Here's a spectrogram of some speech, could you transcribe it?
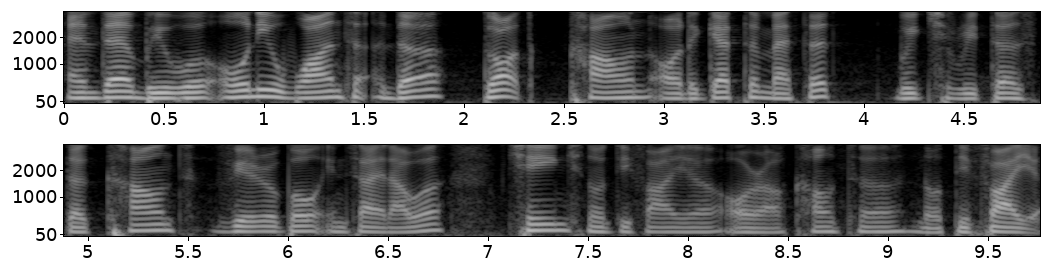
and then we will only want the dot count or the getter method which returns the count variable inside our change notifier or our counter notifier.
